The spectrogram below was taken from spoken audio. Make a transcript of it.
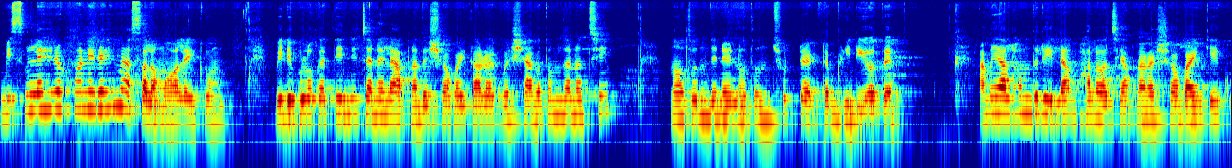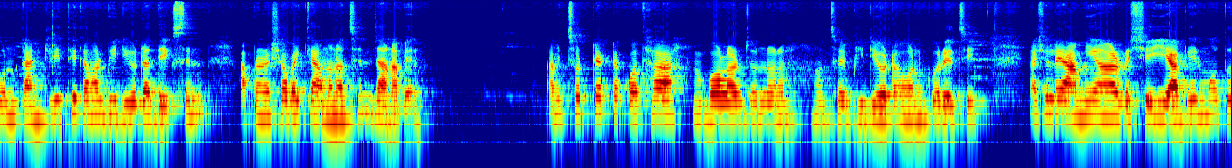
বিসমিল্লাহ রহমান রহিম আসসালামু আলাইকুম বিডি ব্লগার তিন্নি চ্যানেলে আপনাদের সবাইকে আরও একবার স্বাগতম জানাচ্ছি নতুন দিনে নতুন ছোট্ট একটা ভিডিওতে। আমি আলহামদুলিল্লাহ ভালো আছি। আপনারা সবাইকে কোন কান্ট্রি থেকে আমার ভিডিওটা দেখছেন, আপনারা সবাই কেমন আছেন জানাবেন। আমি ছোট্ট একটা কথা বলার জন্য হচ্ছে ভিডিওটা অন করেছি। আসলে আমি আর সেই আগের মতো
